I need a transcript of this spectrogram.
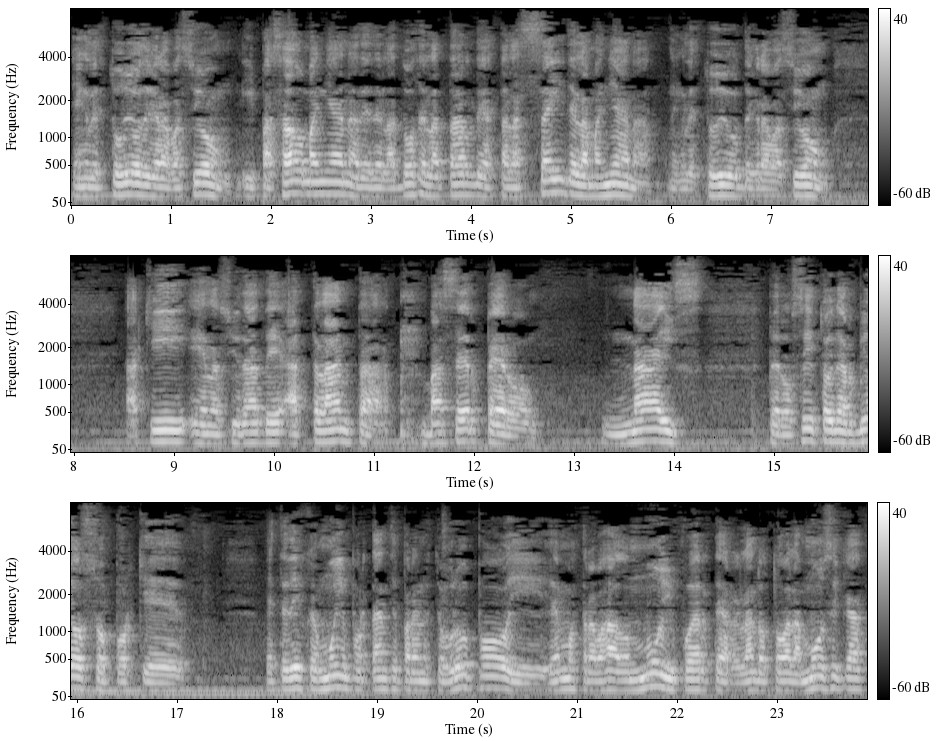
en el estudio de grabación. Y pasado mañana, desde las 2 de la tarde hasta las 6 de la mañana, en el estudio de grabación. Aquí en la ciudad de Atlanta. Va a ser, pero nice pero sí estoy nervioso porque este disco es muy importante para nuestro grupo y hemos trabajado muy fuerte arreglando toda la música,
